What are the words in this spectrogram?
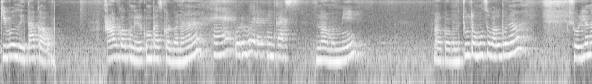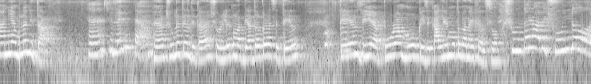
কি বললি? তাকাও। আর কখনো এরকম কাজ করবে না হ্যাঁ? হ্যাঁ করব এরকম কাজ। না মাম্মি। আর করব না। চুলটা মুছো ভালো করে না শরীরে না নিয়ে বলে নিতা? হ্যাঁ চলে নিতাম। হ্যাঁ চুলে তেল দিতা। শরীরে তোমার দেওয়ার দরকার আছে তেল? তেল দিয়ে পুরা মুখ এই যে কালির মতো বানাই ফেলছো। সুন্দর হবে সুন্দর।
